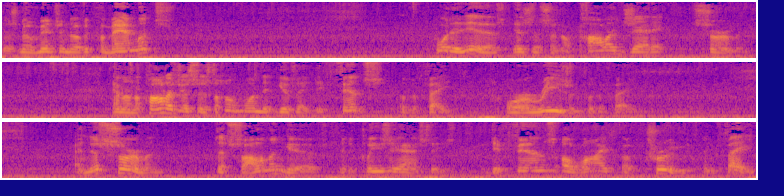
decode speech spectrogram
There's no mention of the commandments. What it is, is it's an apologetic sermon. And an apologist is the home one that gives a defense of the faith or a reason for the faith. And this sermon that Solomon gives in Ecclesiastes defends a life of truth and faith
